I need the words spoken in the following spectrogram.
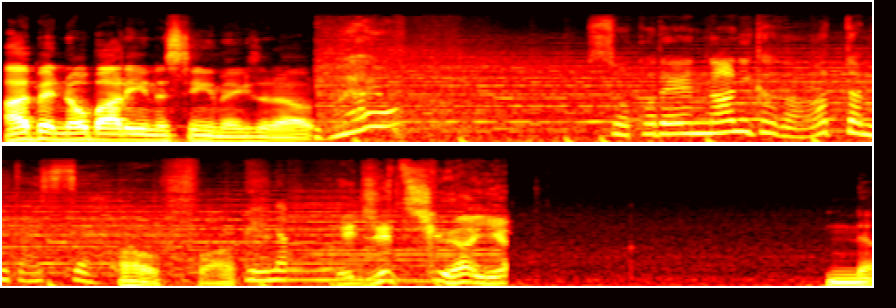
I bet nobody in this team makes it out. Oh fuck. No.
